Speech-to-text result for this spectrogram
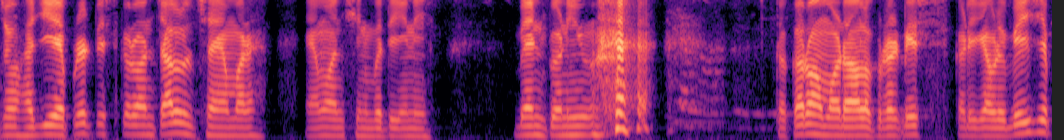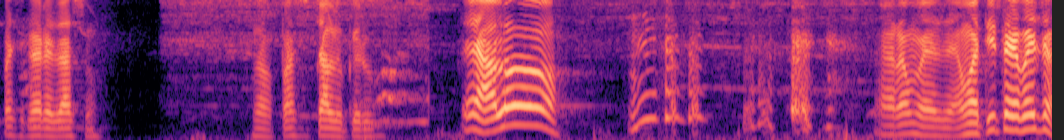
જો હજી એ પ્રેક્ટિસ કરવાનું ચાલુ જ છે અમારે. એમાં છે બધી એની બેનપણીઓ. તો કરવા માંડો હાલો પ્રેક્ટિસ કરી આપણે બેસીએ, પછી ઘરે જશું. જો, પાછું ચાલુ કર્યું. એ, હાલો! રમે છે. અમારે તીતરે ભાઈ છો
